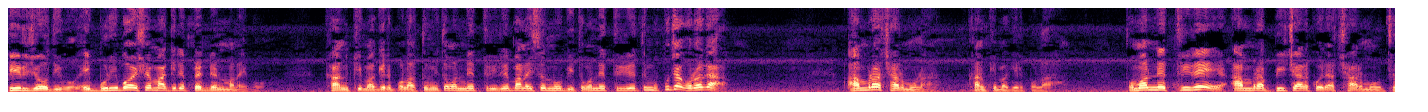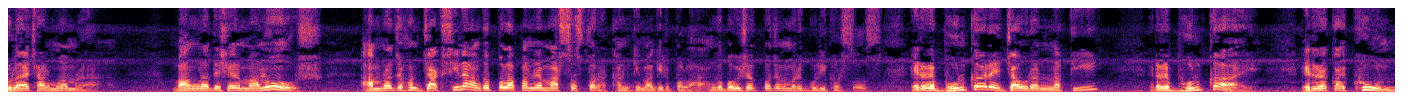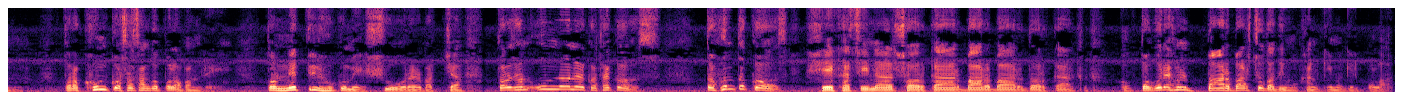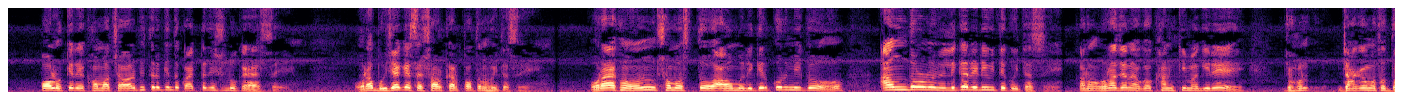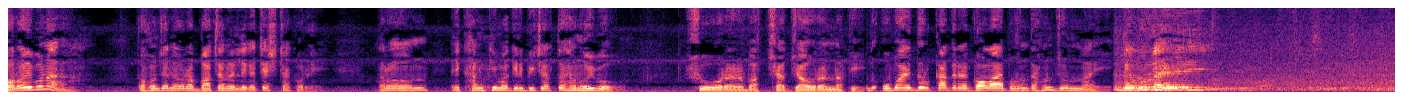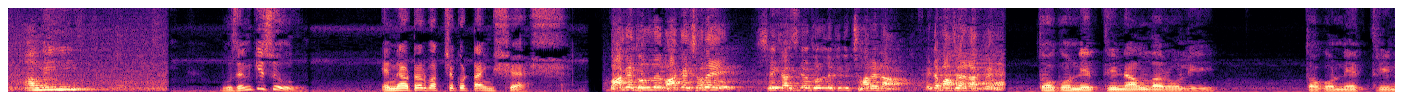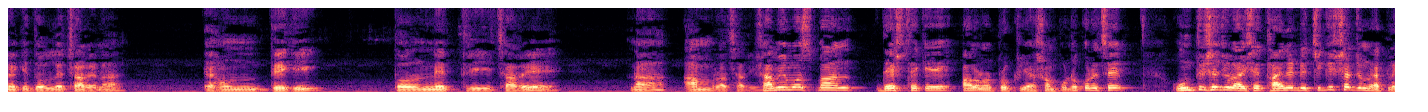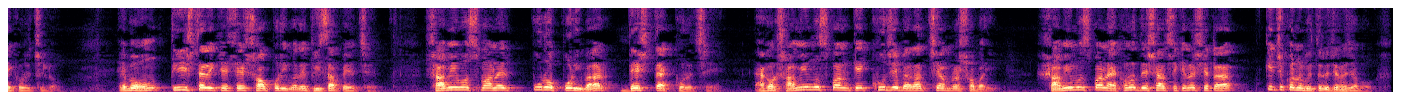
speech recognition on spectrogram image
বীর্যও দিব। এই বুড়ি বয়সে মাগিরে প্রেগনেন্ট বানাইব। খানকি মাগির পোলা, তুমি তোমার নেত্রীরে বানাইছো নবী, তোমার নেত্রীরে তুমি পূজা করো গা। আমরা ছাড়মু না খানকি মাগির পোলা। তোমার নেত্রীরে আমরা বিচার কইরা ছাড়মু, ঝুলায় ছাড়মু আমরা। বাংলাদেশের মানুষ আমরা যখন জাগছি না, আমাকে পোলা পানের মারছস তোরা, খানকি মাগির পোলা। আমাকে ভবিষ্যৎ প্রজন্মরে গুলি করছস এটারে ভুল করে জাউরান নাতি? এটারে ভুল কয়? এটারে কয় খুন? তোরা খুন করছস আঙ্গ পোলা পানরে। তোর নেত্রীর হুকুমে শুয়োরের বাচ্চা। তোরা যখন উন্নয়নের কথা কস, তখন তো কস, শেখ হাসিনার সরকার বারবার দরকার। তখন এখন বারবার চোদা দিব খানকি মাগির পোলা। পলকের ক্ষমা চাওয়ার ভিতরে কিন্তু কয়েকটা জিনিস লুকায় আছে। ওরা বুঝা গেছে সরকার পতন হইতেছে। ওরা এখন সমস্ত আওয়ামী লীগের কর্মীগো আন্দোলনের লিগে রেডি হইতে কইতাছে। কারণ ওরা জানে ওগো খানকি মাগিরে যখন জায়গা মতো ধরাইব না তখন যেন ওরা বাঁচানোর লেগে চেষ্টা করে। কারণ এই খানকি মাগির বিচার তো এখন হইব। শুয়োরের বাচ্চা জাউরার নাতি। ওবায়দুল কাদেরের গলায় পর্যন্ত এখন জোর নাই। দেখুন এই আমি বুঝেন কিছু? এ নেওটার বাচ্চাকে টাইম শেষ। বাঘে ধরলে বাঘে ছাড়ে, শেখ হাসিনা ধরলে কিন্তু ছাড়ে না। এটা মাথায় রাখবেন। তখন নেত্রী না আল্লাহর অলি তখন নেত্রী নাকি ধরলে ছাড়ে না। এখন দেখি তোর নেত্রী ছাড়ে না আমরা ছাড়ি। শামীম ওসমান দেশ থেকে পালানোর প্রক্রিয়া সম্পন্ন করেছে। উনত্রিশে জুলাই সে থাইল্যান্ডে চিকিৎসার জন্য অ্যাপ্লাই করেছিল এবং তিরিশ তারিখে সে সপরিবারে ভিসা পেয়েছে। শামীম ওসমানের পুরো পরিবার দেশ ত্যাগ করেছে। এখন শামীম মুসপানকে খুঁজে বেড়াচ্ছি আমরা সবাই। শামীম মুসপান এখনও দেশে আছে কিনা সেটা কিছুক্ষণের ভিতরে জেনে যাব।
